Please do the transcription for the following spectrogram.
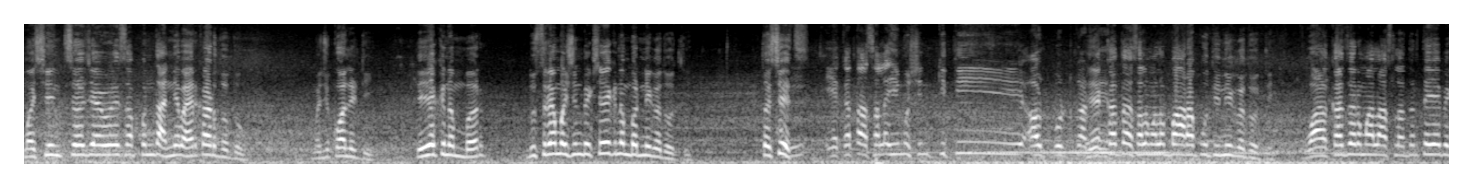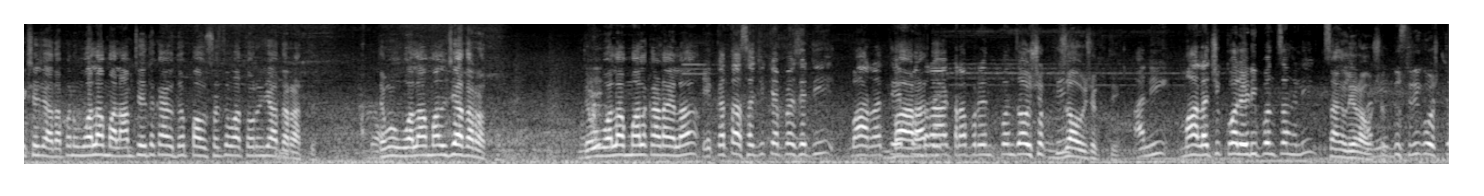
मशीनचं ज्यावेळेस आपण धान्य बाहेर काढत होतो म्हणजे क्वालिटी ते एक नंबर दुसऱ्या मशीनपेक्षा एक नंबर निघत होती. तसेच एका तासाला ही मशीन किती आउटपुट एका तासाला मला बारा पोती निघत होती. वाळका जर माल असला तर त्याच्यापेक्षा जादा. पण वला माल आमच्या इथं काय होतं पावसाचं वातावरण जादा राहतं. त्यामुळे वला माल जादा राहतो. त्यामुळे वला माल काढायला एका तासाची कॅपॅसिटी बारा ते बारा ते- अठरा पर्यंत पण जाऊ शकते? जाऊ शकते. आणि मालाची क्वालिटी पण चांगली? चांगली राहू आणि शकते. दुसरी गोष्ट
